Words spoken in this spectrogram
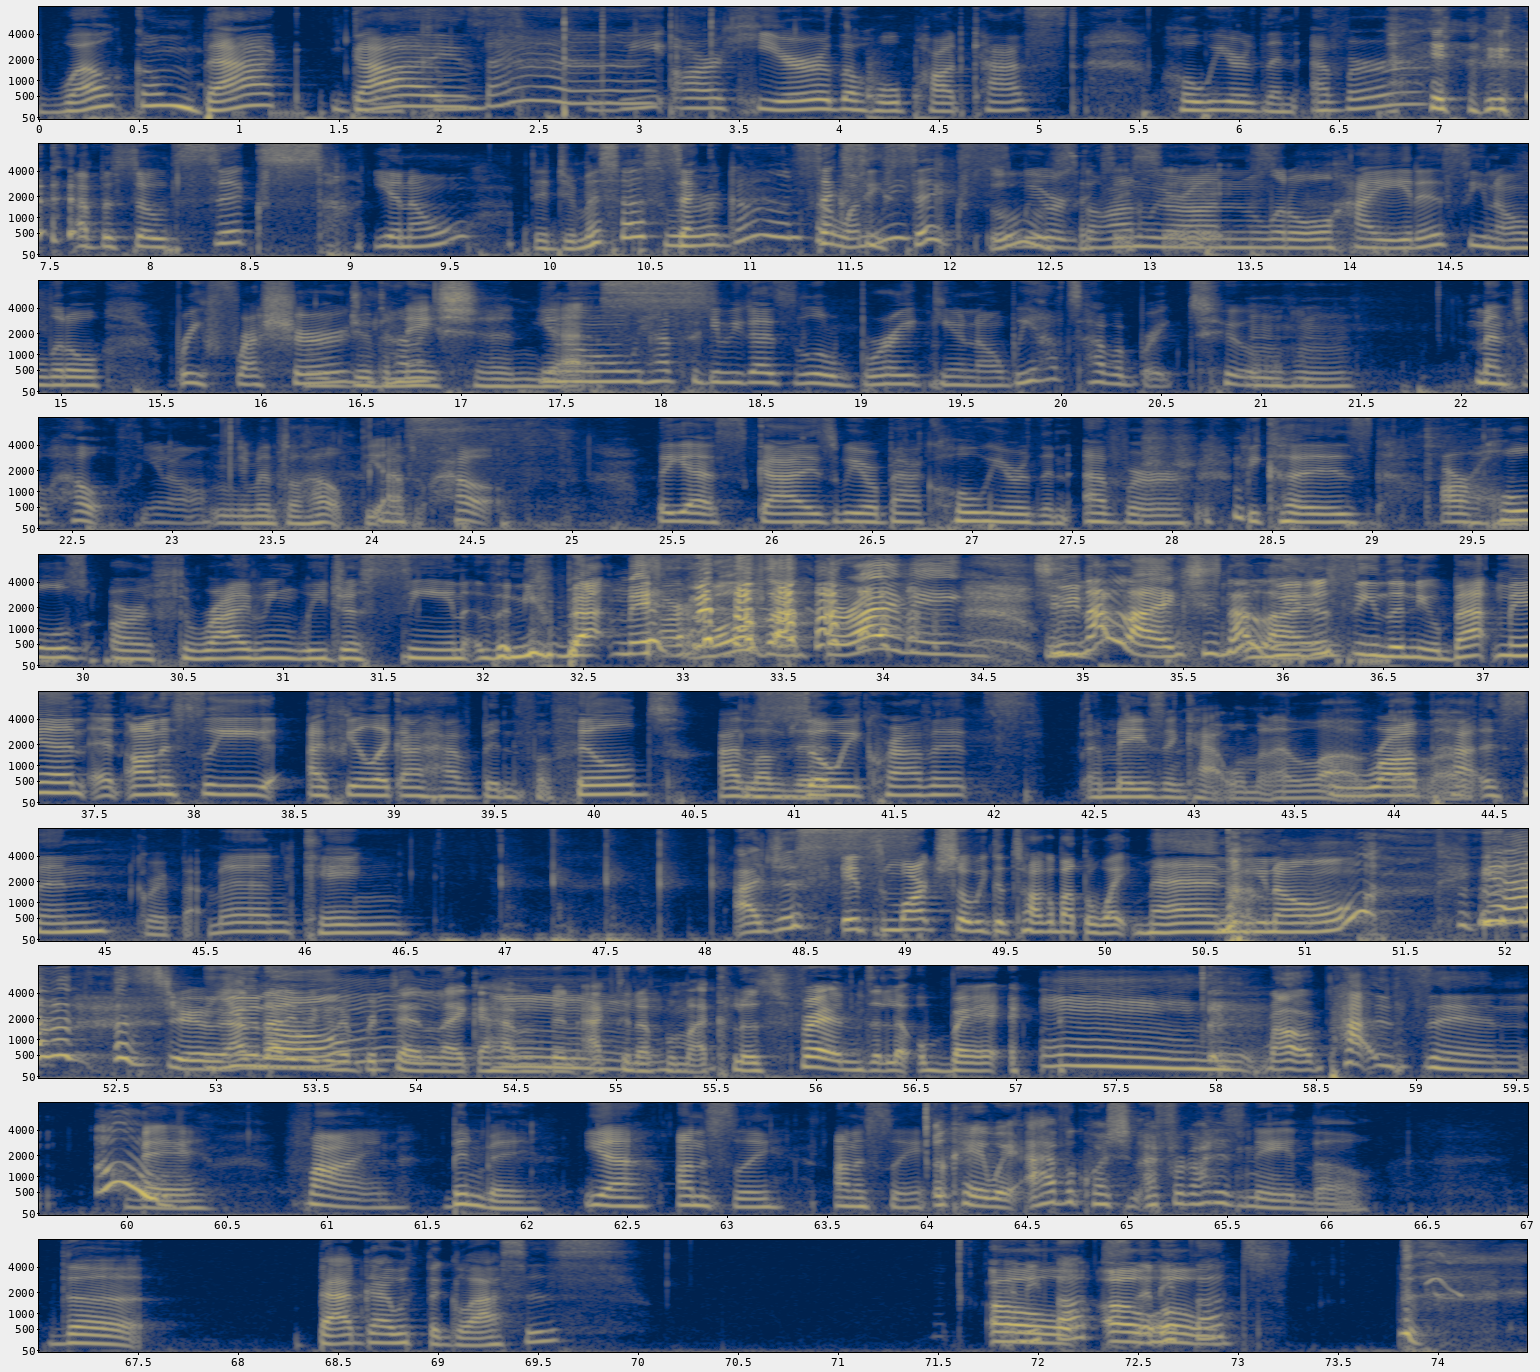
Welcome back, guys. back. We are here, the whole podcast, hoier than ever. Episode six, you know, Did you miss us? Sec- we were gone for one week. six. we were gone. We were on a little hiatus, you know, a little refresher, kinda- rejuvenation. You yes. know, we have to give you guys a little break. You know, we have to have a break too. Mm-hmm. Mental health, you know. Your mental health. Yes. mental health. But yes, guys, we are back holier than ever because our holes are thriving. We just seen the new Batman. Our holes are thriving. She's We- not lying. She's not lying. we just seen the new Batman, and honestly, I feel like I have been fulfilled. I loved it. Zoe Kravitz, amazing Catwoman. I love Rob I love. Pattinson. Great Batman. King. I just. It's March, so we could talk about the white man. You know, that's, that's true. I'm know? not even gonna pretend like I haven't been acting up with my close friends a little bit. mm, Robert Pattinson. Ooh, Bay. fine. Bin Bay. Yeah, honestly, honestly. Okay, wait. I have a question. I forgot his name though. The bad guy with the glasses. Oh, Any thoughts? oh, Any oh. thoughts?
